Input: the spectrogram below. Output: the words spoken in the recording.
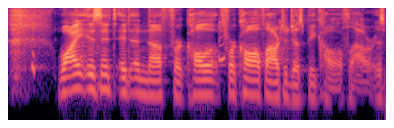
Why isn't it enough for cauli- for cauliflower to just be cauliflower? Is,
